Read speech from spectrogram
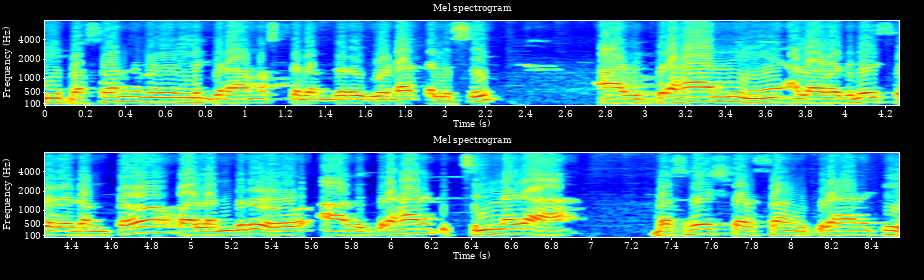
ఈ బసవన్నపల్లి గ్రామస్తులందరూ కూడా కలిసి ఆ విగ్రహాన్ని అలా వదిలేసి వెళ్ళడంతో వాళ్ళందరూ ఆ విగ్రహానికి చిన్నగా బసవేశ్వర స్వామి విగ్రహానికి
